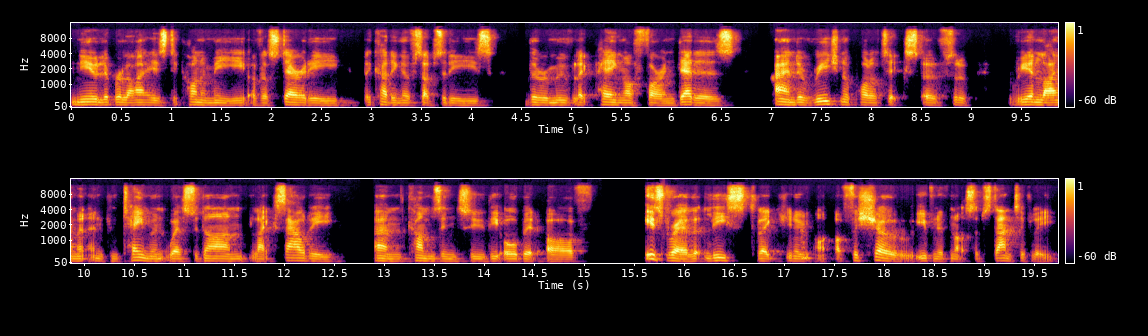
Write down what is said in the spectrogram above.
neoliberalized economy of austerity, the cutting of subsidies, the removal, like paying off foreign debtors, and a regional politics of sort of realignment and containment where Sudan, like Saudi, um, comes into the orbit of Israel, at least like, you know, for show, even if not substantively.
